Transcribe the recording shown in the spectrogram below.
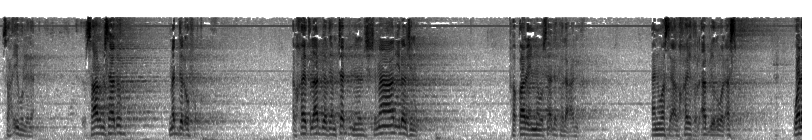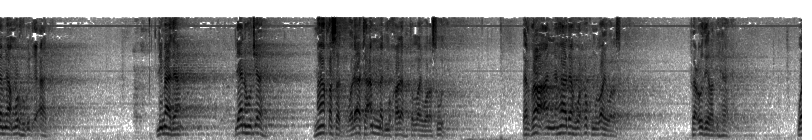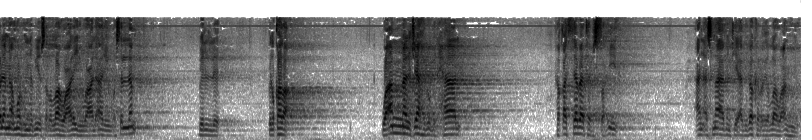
صحيح ولا لا؟ صار مساده مد الأفق. الخيط الأبيض يمتد من الشمال إلى الجنوب. فقال إن وسادك لعريض. أن وسع الخيط الأبيض والأسود ولم يأمره بالإعادة. لماذا؟ لأنه جاهل. ما قصد ولا تعمد مخالفة الله ورسوله. بل رأى أن هذا هو حكم الله ورسوله. فعذر بهذا. ولم يأمره النبي صلى الله عليه وعلى آله وسلم بالقضاء. وأما الجهل بالحال فقد ثبت في الصحيح عن أسماء بنت أبي بكر رضي الله عنهما.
